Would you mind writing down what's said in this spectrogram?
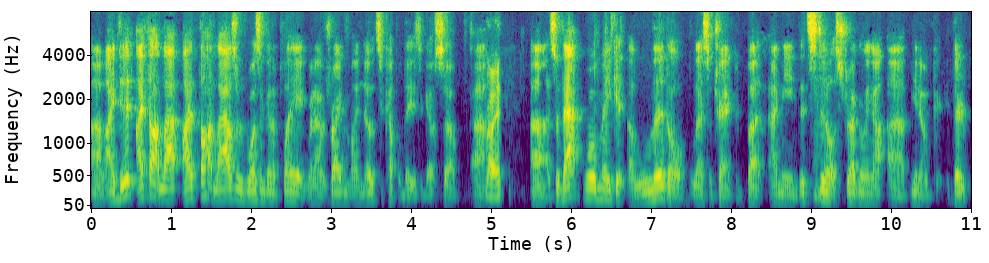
Um, I did. I thought. La- I thought Lazard wasn't going to play when I was writing my notes a couple days ago. So, um, right. Uh, so that will make it a little less attractive. But I mean, it's mm-hmm. still struggling. Uh, you know, they're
